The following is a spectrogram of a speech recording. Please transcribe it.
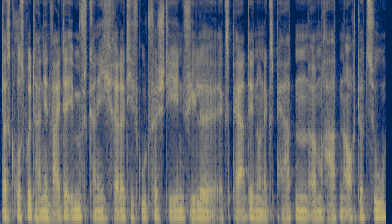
Dass Großbritannien weiter impft, kann ich relativ gut verstehen. Viele Expertinnen und Experten ähm, raten auch dazu.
